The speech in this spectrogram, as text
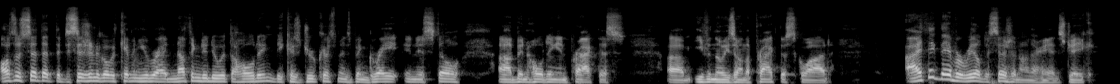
Also said that the decision to go with Kevin Huber had nothing to do with the holding because Drue Chrisman's been great and has still uh, been holding in practice um, even though he's on the practice squad. I think they have a real decision on their hands, Jake,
